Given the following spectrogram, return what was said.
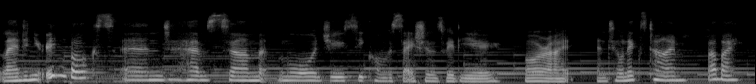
land in your inbox and have some more juicy conversations with you. All right, until next time, bye bye.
